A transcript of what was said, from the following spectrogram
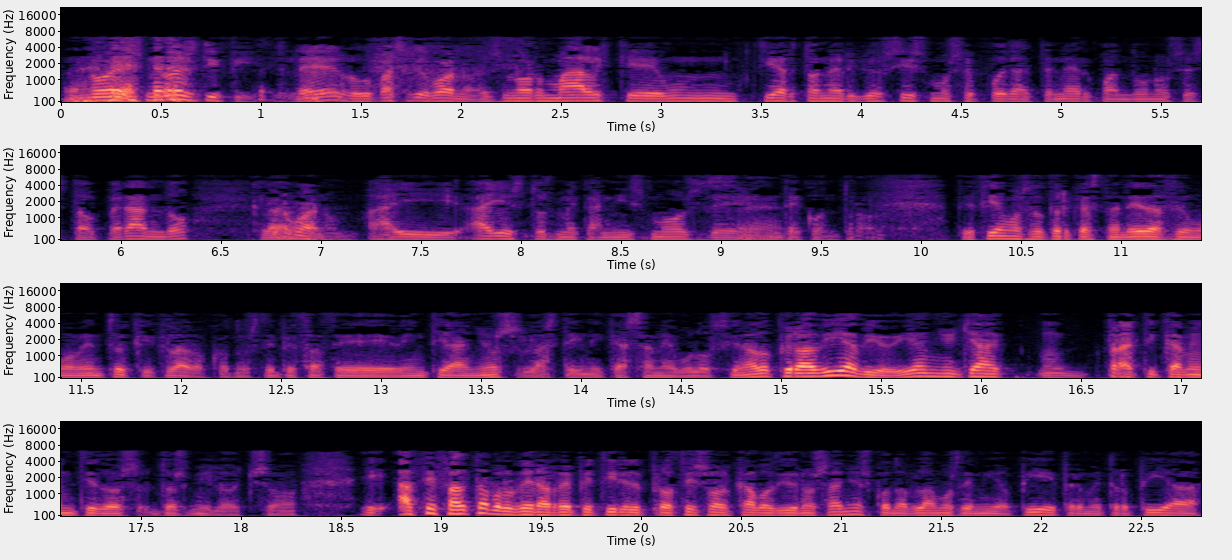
No, es, no es difícil. ¿eh? Lo que pasa es que, bueno, es normal que un cierto nerviosismo se pueda tener cuando uno se está operando. Pero bueno, hay, hay estos mecanismos de, control. Decíamos, doctor Castaneda, hace un momento que, claro, cuando usted empezó hace 20 años, las técnicas han evolucionado, pero a día de hoy, año ya mm, prácticamente dos, 2008, eh, ¿hace falta volver a repetir el proceso al cabo de unos años cuando hablamos de miopía, hipermetropía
